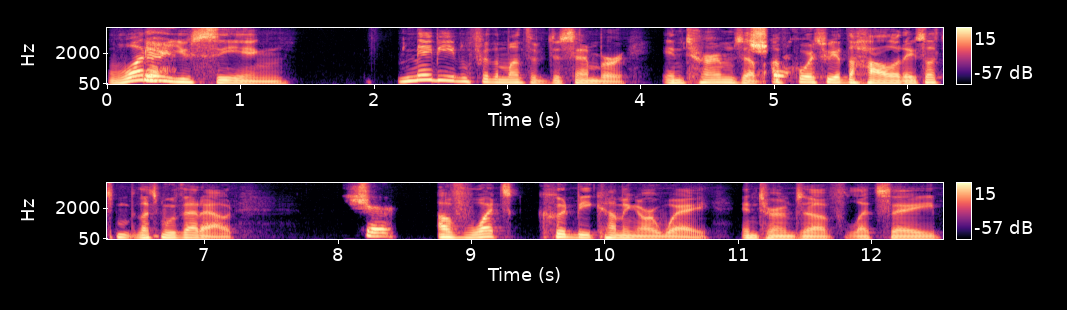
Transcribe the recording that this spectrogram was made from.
What yeah. are you seeing? Maybe even for the month of December, in terms of, sure. of course, we have the holidays. Let's let's move that out. Sure of what could be coming our way in terms of let's say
